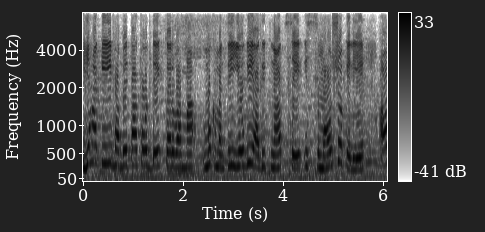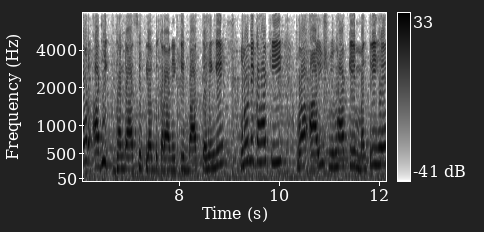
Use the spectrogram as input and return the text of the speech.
यहाँ की भव्यता को देखकर वह मुख्यमंत्री योगी आदित्यनाथ से इस महोत्सव के लिए और अधिक धनराशि उपलब्ध कराने की बात कहेंगे। उन्होंने कहा कि वह आयुष विभाग के मंत्री है।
